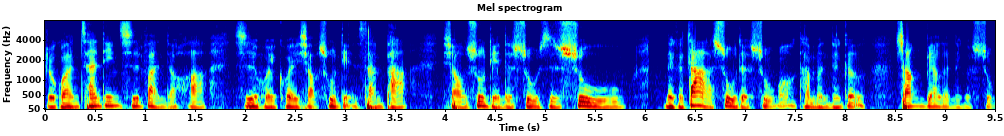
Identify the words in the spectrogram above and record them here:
有关餐厅吃饭的话，是回馈小数点三趴，小数点的数是数那个大数的数哦，他们那个商标的那个数，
